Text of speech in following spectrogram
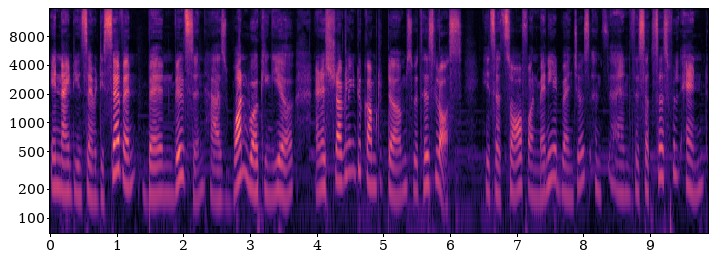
In 1977, Ben Wilson has one working year and is struggling to come to terms with his loss. He sets off on many adventures and, and the successful end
